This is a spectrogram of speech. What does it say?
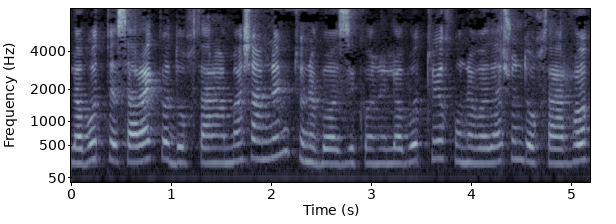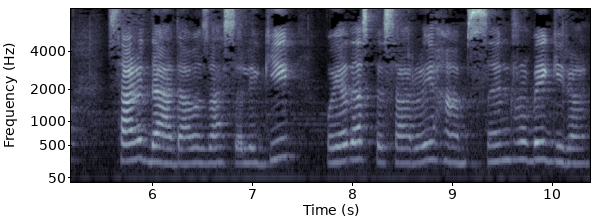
لابد پسرک با دخترمش هم نمی‌تونه بازی کنه. لابد توی خانوادهشون دخترها سر ده دوازده سالگی باید از پسرهای همسن رو بگیرن.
